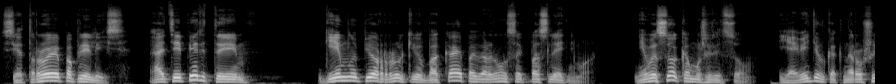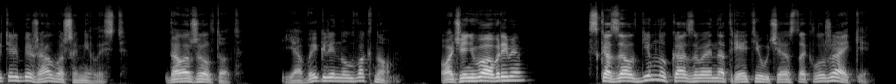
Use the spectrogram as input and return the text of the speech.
Все трое поплелись. «А теперь ты». Гимн упер руки в бока и повернулся к последнему, невысокому жрецу. «Я видел, как нарушитель бежал, ваша милость. – доложил тот. Я выглянул в окно. «Очень вовремя», – сказал гимн, указывая на третий участок лужайки,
